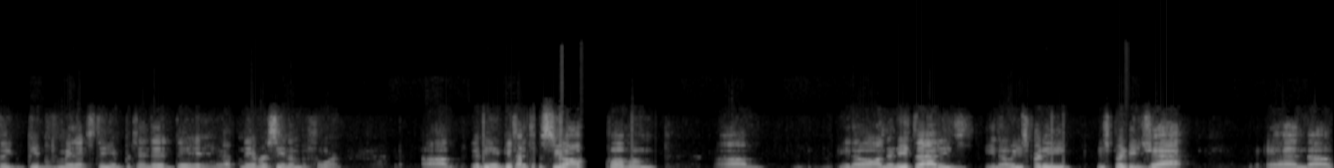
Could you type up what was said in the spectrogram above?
the people from NXT and pretend that they have never seen them before. Uh, it'd be a good time to take the suit off of them. Um, you know, underneath that, he's you know he's pretty he's pretty jacked, and uh,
